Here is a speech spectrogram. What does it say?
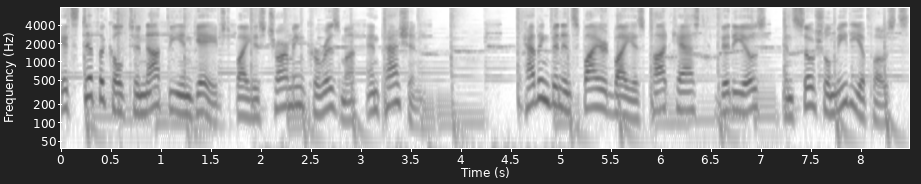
It's difficult to not be engaged by his charming charisma and passion. Having been inspired by his podcast, videos, and social media posts,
